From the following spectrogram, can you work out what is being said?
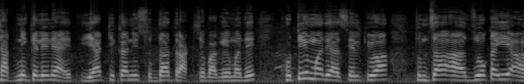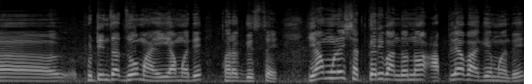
छाटणी केलेली आहेत या ठिकाणी सुद्धा द्राक्ष बागेमध्ये फुटीमध्ये असेल किंवा तुमचा जो काही फुटींचा जोम आहे यामध्ये फरक दिसतोय. यामुळे शेतकरी बांधवांना आपल्या बागेमध्ये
